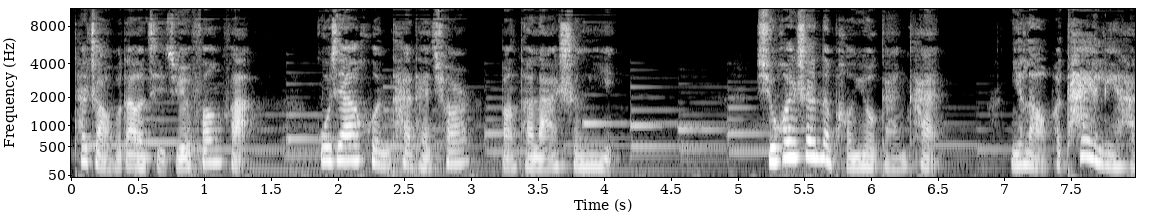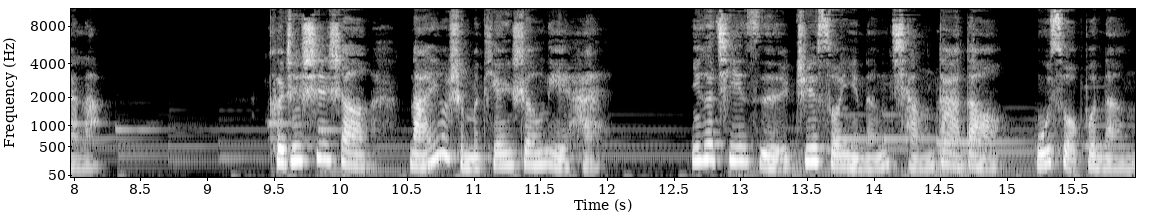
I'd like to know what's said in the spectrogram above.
他找不到解决方法，顾家混太太圈儿帮他拉生意。许幻山的朋友感慨：“你老婆太厉害了。”可这世上哪有什么天生厉害？一个妻子之所以能强大到无所不能，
